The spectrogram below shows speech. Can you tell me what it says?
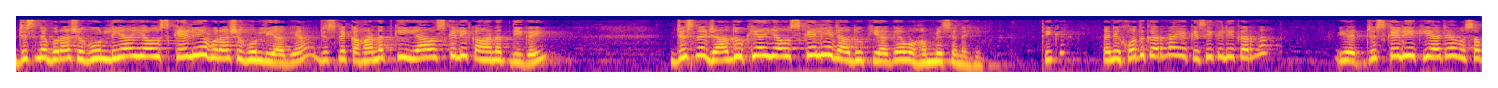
جس نے برا شگون لیا یا اس کے لیے برا شگون لیا گیا؟ جس نے کہانت کی یا اس کے لیے کہانت دی گئی؟ جس نے جادو کیا یا اس کے لیے جادو کیا گیا وہ ہم میں سے نہیں۔ ٹھیک ہے؟ یعنی خود کرنا یا کسی کے لیے کرنا؟ یا جس کے لیے کیا جائے وہ سب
